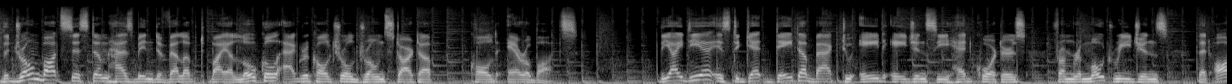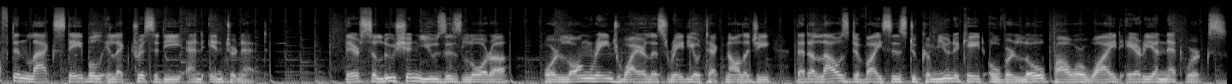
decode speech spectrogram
The DroneBot system has been developed by a local agricultural drone startup called Aerobots. The idea is to get data back to aid agency headquarters from remote regions that often lack stable electricity and internet. Their solution uses LoRa, or long-range wireless radio technology that allows devices to communicate over low-power wide area networks.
